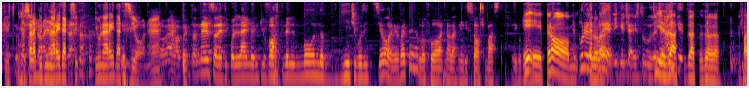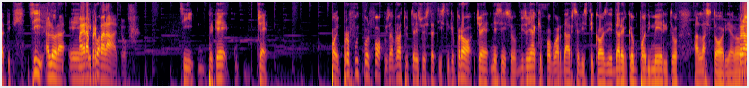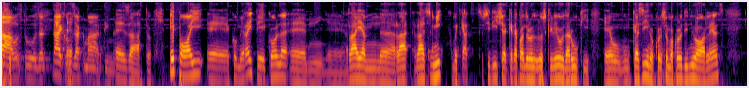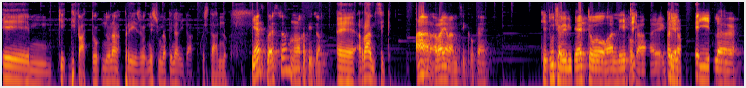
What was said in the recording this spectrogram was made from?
che, che sarebbe di una, redazio- di una, redazione. Eh. Vabbè, ma Quentin Nelson è tipo il lineman più forte del mondo, 10 posizioni, mi fai tenerlo fuori? Vabbè, mi dissocio, basta. E, e, però... Eppure allora... le polemiche c'hai, scusa. Sì, cioè, esatto, anche... esatto, no, no, infatti. Sì, allora... Eh, ma era preparato. Qua... Sì, perché... Cioè, poi Pro Football Focus avrà tutte le sue statistiche, però, cioè, nel senso, bisogna anche un po' guardarseli sti cosi e dare anche un po' di merito alla storia. No? Bravo, Strusa, dai con eh, Zach Martin. Esatto. E poi, eh, come right tackle, ehm, eh, Ryan Ra- Razmik, come cazzo si dice anche da quando lo, lo scrivevo da rookie, è un, un casino, insomma, quello di New Orleans e mm, che di fatto non ha preso nessuna penalità quest'anno. Chi è questo? Non ho capito. Eh, Ramzik. Ah, Ryan Ramzik, ok. Che tu ci avevi detto all'epoca sì. eh, che allora, era un e,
